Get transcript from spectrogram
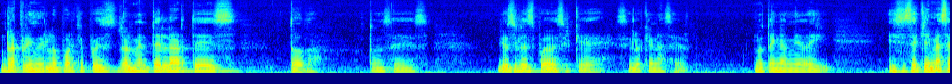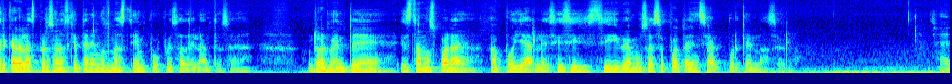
reprimirlo porque pues realmente el arte es todo. Entonces yo sí les puedo decir que si lo quieren hacer, no tengan miedo y, y si se quieren acercar a las personas que tenemos más tiempo, pues adelante, o sea realmente estamos para apoyarles y si, si vemos ese potencial, ¿por qué no hacerlo? O sea,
